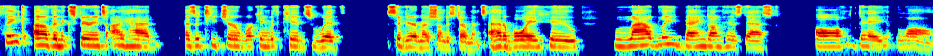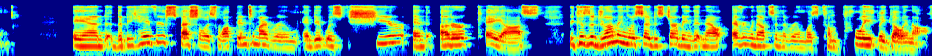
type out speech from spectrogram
think of an experience I had as a teacher working with kids with severe emotional disturbance. I had a boy who loudly banged on his desk all day long. And the behavior specialist walked into my room, and it was sheer and utter chaos because the drumming was so disturbing that now everyone else in the room was completely going off.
